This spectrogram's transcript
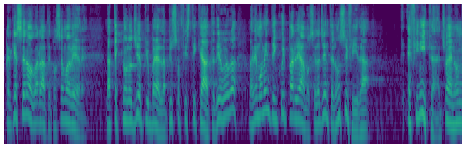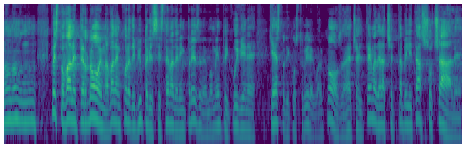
Perché se no, guardate, possiamo avere la tecnologia più bella, più sofisticata, ma nel momento in cui parliamo, se la gente non si fida, è finita. Cioè, non, non, non, questo vale per noi, ma vale ancora di più per il sistema delle imprese nel momento in cui viene chiesto di costruire qualcosa. Eh? Cioè, il tema dell'accettabilità sociale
